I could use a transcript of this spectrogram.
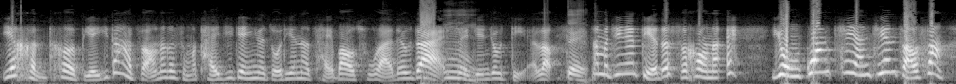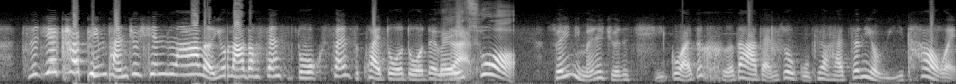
也很特别，一大早那个什么台积电，因为昨天的财报出来，对不对？嗯所以今天就跌了。对，那么今天跌的时候呢，哎，永光既然今天早上直接开平盘就先拉了，又拉到三十多、三十块多多，对不对没？错，所以你们就觉得奇怪，这个何大胆做股票还真的有一套哎。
